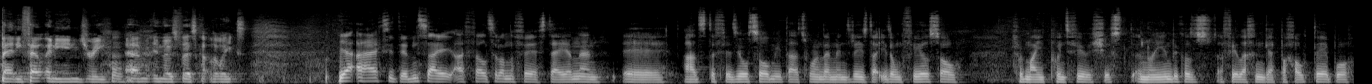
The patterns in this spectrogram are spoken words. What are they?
barely felt any injury um, in those first couple of weeks. Yeah, I actually didn't. I, I felt it on the first day, and then uh, Ads, the physio, told me that's one of them injuries that you don't feel. So, from my point of view, it's just annoying because I feel I can get back out there, but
